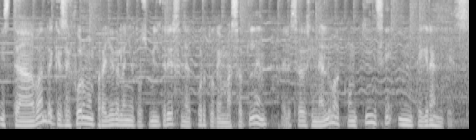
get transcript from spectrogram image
Esta banda que se forma para allá del año 2003 en el puerto de Mazatlán, el estado de Sinaloa, con 15 integrantes.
